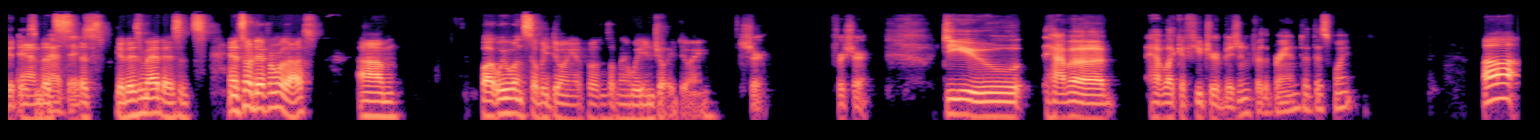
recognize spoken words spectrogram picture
Good days and, and bad days. It's good days and bad days. It's and it's no different with us. Um, but we wouldn't still be doing it if it wasn't something we enjoyed doing. Sure. For sure. Do you have a have like a future vision for the brand at this point? Uh,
